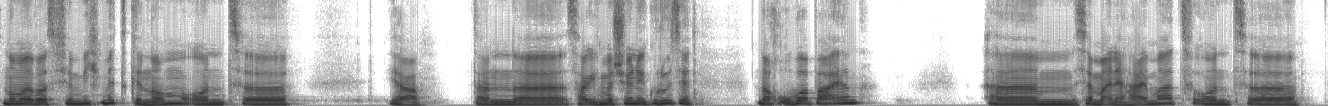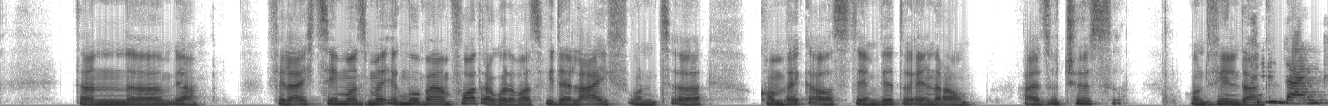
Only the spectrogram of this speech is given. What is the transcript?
nochmal was für mich mitgenommen und äh, ja, dann äh, sage ich mal schöne Grüße nach Oberbayern. Ähm, ist ja meine Heimat und äh, dann, äh, ja, vielleicht sehen wir uns mal irgendwo bei einem Vortrag oder was wieder live und äh, kommen weg aus dem virtuellen Raum. Also tschüss und vielen Dank. Vielen Dank.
